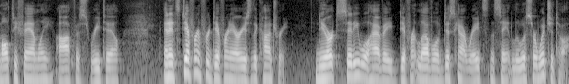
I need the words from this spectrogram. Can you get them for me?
multifamily, office, retail, and it's different for different areas of the country. New York City will have a different level of discount rates than St. Louis or Wichita.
